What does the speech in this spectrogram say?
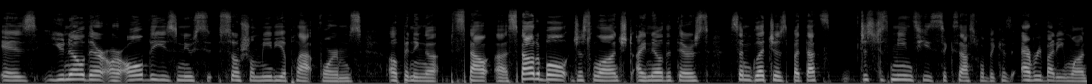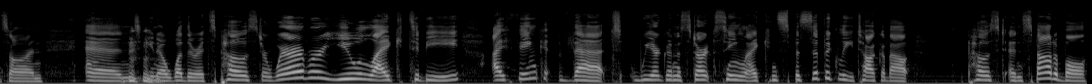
is you know there are all these new s- social media platforms opening up. Spout, uh, Spoutable just launched. I know that there's some glitches, but that's just just means he's successful because everybody wants on. And you know whether it's Post or wherever you like to be, I think that we are going to start seeing. I can specifically talk about Post and Spoutable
